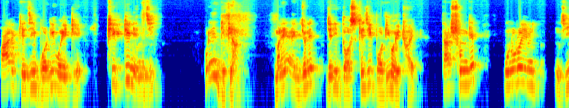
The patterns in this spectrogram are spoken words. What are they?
পার কেজি বডি ওয়েটে ফিফটিন এমজি করে দিতে হবে। মানে একজনের যদি দশ কেজি বডি ওয়েট হয়, তার সঙ্গে পনেরো এমজি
